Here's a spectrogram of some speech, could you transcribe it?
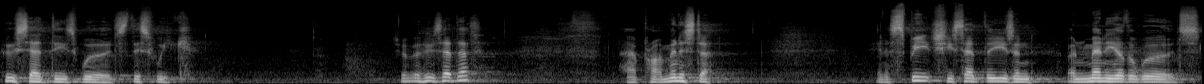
Who said these words this week? Do you remember who said that? Our Prime Minister. In a speech, he said these and, and many other words.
